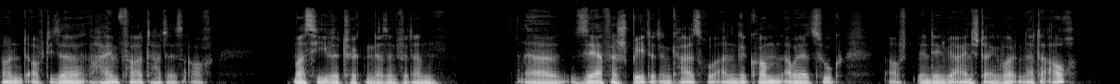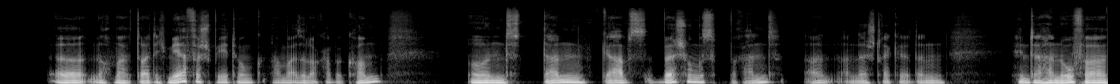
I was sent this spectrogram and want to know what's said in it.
und auf dieser Heimfahrt hatte es auch massive Tücken. Da sind wir dann äh, sehr verspätet in Karlsruhe angekommen, aber der Zug, auf, in den wir einsteigen wollten, hatte auch äh, nochmal deutlich mehr Verspätung, haben wir also locker bekommen. Und dann gab's Böschungsbrand an, an der Strecke, dann hinter Hannover,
